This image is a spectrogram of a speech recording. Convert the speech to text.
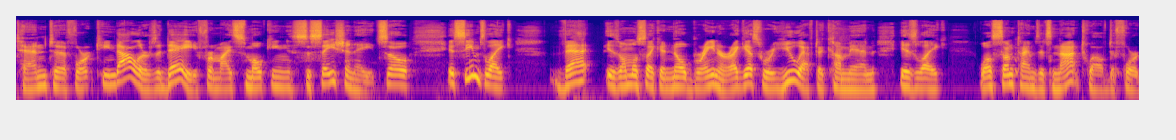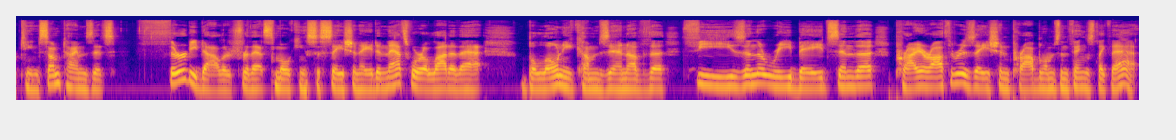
10 to 14 dollars a day for my smoking cessation aid. So it seems like that is almost like a no brainer. I guess where you have to come in is like, well, sometimes it's not 12 to 14. Sometimes it's $30 for that smoking cessation aid. And that's where a lot of that baloney comes in of the fees and the rebates and the prior authorization problems and things like that.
